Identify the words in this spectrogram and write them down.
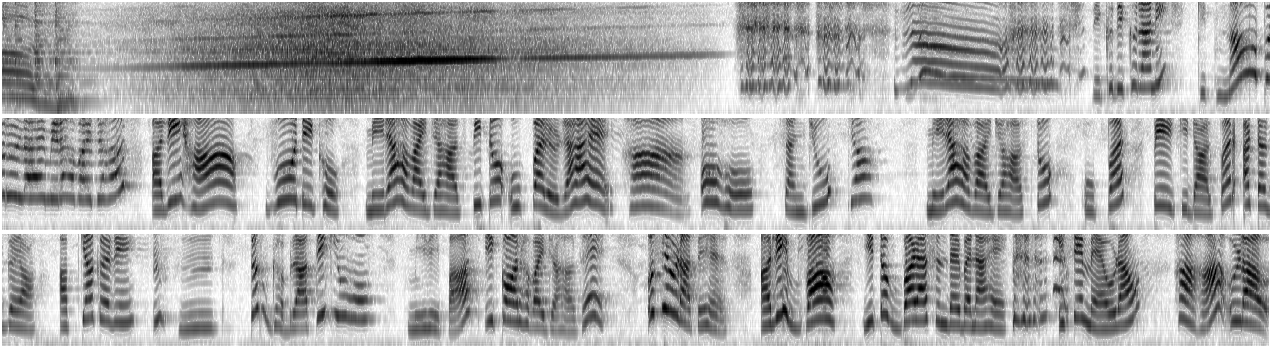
देखो देखो रानी कितना ऊपर उड़ रहा है मेरा हवाई जहाज़। अरे हाँ वो देखो मेरा हवाई जहाज़ भी तो ऊपर उड़ रहा है। हाँ। ओहो संजू क्या? मेरा हवाई जहाज़ तो ऊपर पेड़ की डाल पर अटक गया। अब क्या करें हम्म, तुम घबराते क्यों हो? मेरे पास एक और हवाई जहाज़ है उसे उड़ाते हैं। अरे वाह ये तो बड़ा सुंदर बना है। इसे मैं उड़ाऊं? हाँ हाँ उड़ाओ।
